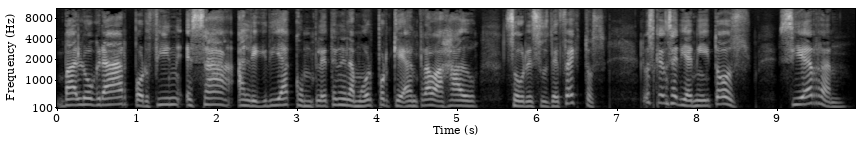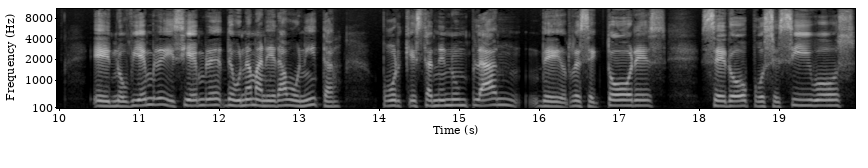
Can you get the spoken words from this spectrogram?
va a lograr por fin esa alegría completa en el amor porque han trabajado sobre sus defectos. Los cancerianitos cierran en noviembre, diciembre de una manera bonita porque están en un plan de receptores, cero posesivos,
